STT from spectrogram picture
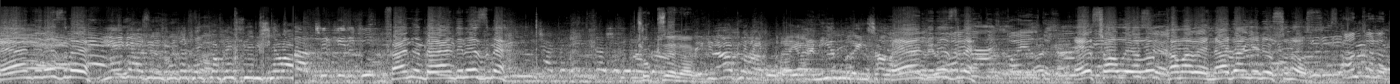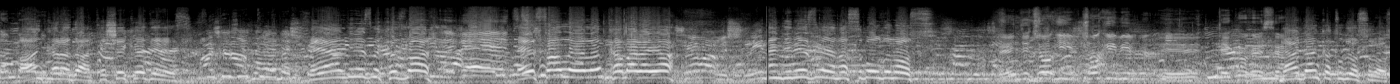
Beğendiniz mi? niye geldiniz? Burada Teknofest diye bir şey var. Türkiye'deki Efendim beğendiniz mi? uçakta en güzel şeyler Çok güzel abi. Peki ne yapıyorlar burada? Yani niye burada insanlar? Beğendiniz mi? Bayıldık. El sallayalım kameraya. Nereden geliyorsunuz? Ankara'dan Ankara'dan. Teşekkür ederiz. teşekkür ederim. Beğendiniz mi kızlar? Evet. El sallayalım kameraya. şey varmış. Beğendiniz mi? Nasıl buldunuz? Bence çok iyi, çok iyi bir e, teknofest. Nereden katılıyorsunuz?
